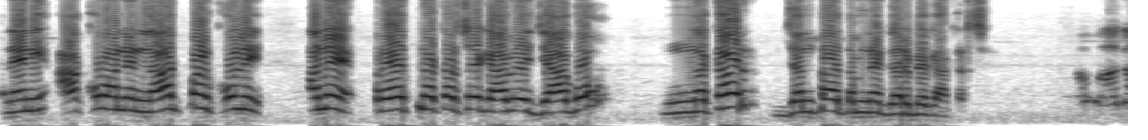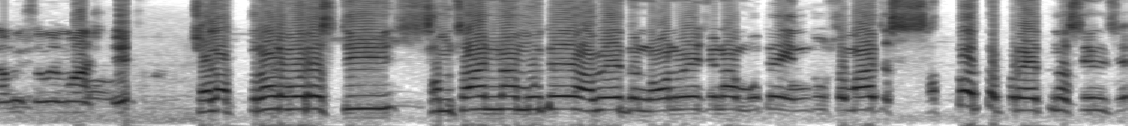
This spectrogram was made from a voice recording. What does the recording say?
અને એની આંખો અને નાક પણ ખોલી અને પ્રયત્ન કરશે કે હવે જાગો, નકર જનતા તમને ગરબેગા કરશે. આગામી સમયમાં છેલ્લા ત્રણ વર્ષથી સ્મશાનના મુદ્દે, અવૈધ નોનવેજના મુદ્દે હિન્દુ સમાજ સતત પ્રયત્નશીલ છે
